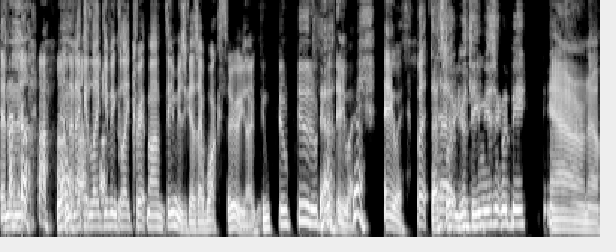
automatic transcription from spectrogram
And then, and then I could like even like create my own theme music as I walk through. You know, like, doo, doo, doo, doo, doo. Yeah, anyway, yeah. anyway, but That's uh, what your theme music would be? I don't know.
